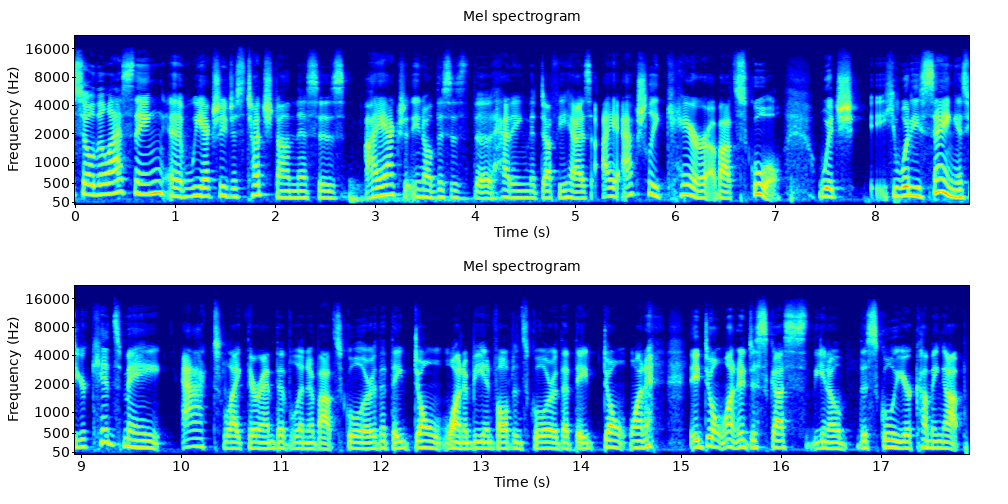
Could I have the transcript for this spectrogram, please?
So the last thing uh, we actually just touched on this is I actually, you know, this is the heading that Duffy has. I actually care about school, which he, what he's saying is your kids may act like they're ambivalent about school or that they don't want to be involved in school or that they don't want to they don't want to discuss you know the school year coming up.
